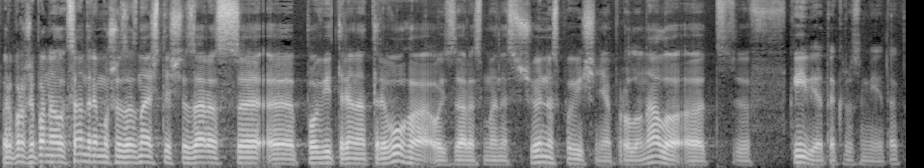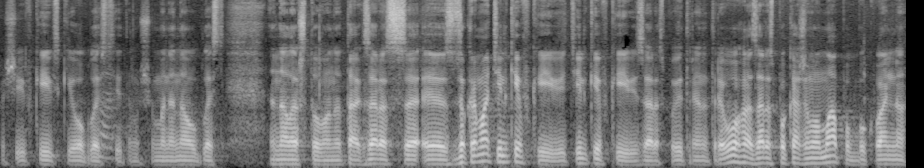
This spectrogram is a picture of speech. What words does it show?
Перепрошую, пане Олександре, мушу зазначити, що зараз е, е, повітряна тривога. Ось зараз в мене щойно сповіщення пролунало. Е, в Києві, я так розумію, так і в Київській області, тому що в мене на область налаштовано. Так, зараз, зокрема, тільки в Києві, тільки в Києві зараз повітряна тривога. Зараз покажемо мапу. Буквально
